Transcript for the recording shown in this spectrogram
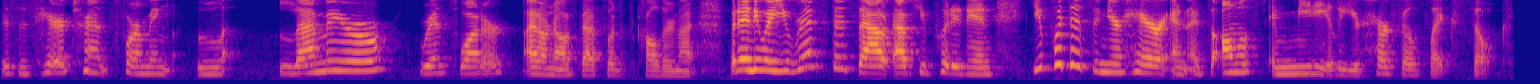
This is hair transforming La rinse water. I don't know if that's what it's called or not. But anyway you rinse this out after you put it in. You put this in your hair and it's almost immediately your hair feels like silk.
